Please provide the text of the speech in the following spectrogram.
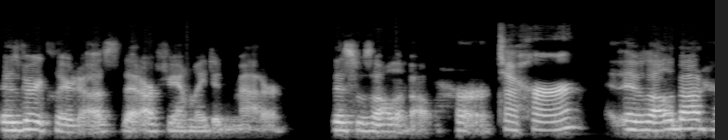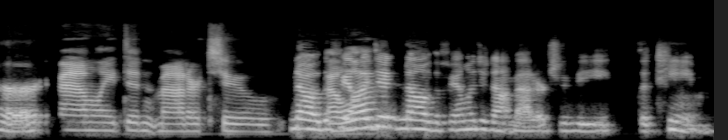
It was very clear to us that our family didn't matter. This was all about her. To her, it was all about her. Family didn't matter to no. The Ella? family didn't. No, the family did not matter to the the team.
